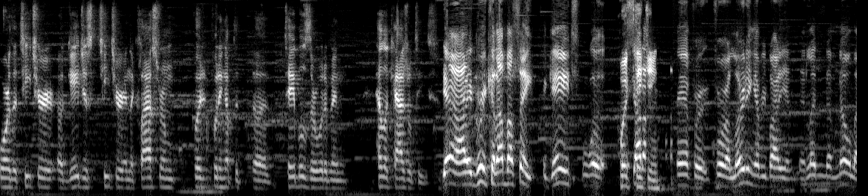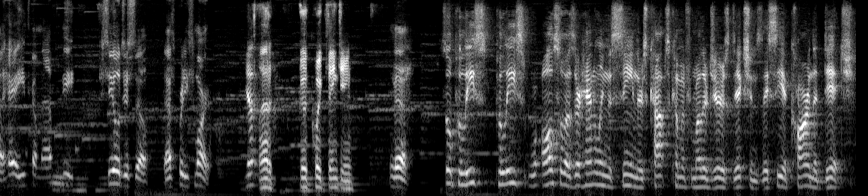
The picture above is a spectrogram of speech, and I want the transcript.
or the teacher, uh, Gage's teacher in the classroom, put, putting up the uh, tables, there would have been hella casualties. Yeah, I agree. Cause I'm about to say, Gage, well, Quick Shout out- thinking. man, for for alerting everybody and, and letting them know, like, hey, he's coming after me. Shield yourself. That's pretty smart. Yep. Uh, Good quick thinking. Yeah. So police, police were also as they're handling the scene, there's cops coming from other jurisdictions. They see a car in the ditch,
